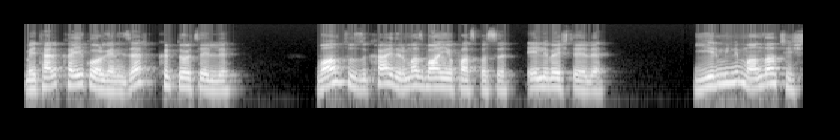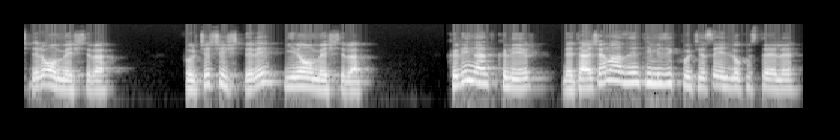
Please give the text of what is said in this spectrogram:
Metal kayık organizer 44.50. Van tuzlu kaydırmaz banyo paspası 55 TL. 20'li mandal çeşitleri 15 lira. Fırça çeşitleri yine 15 lira. Clean and Clear deterjan hazneli temizlik fırçası 59 TL.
